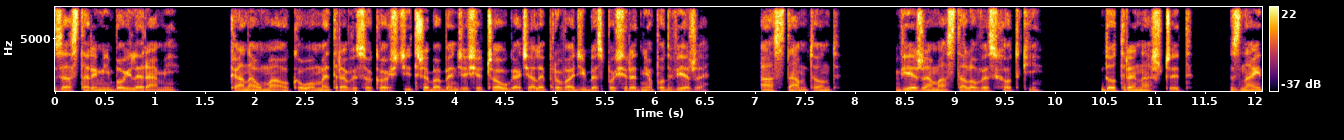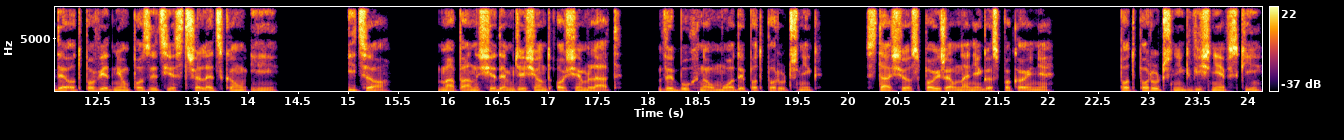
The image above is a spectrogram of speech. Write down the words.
Za starymi bojlerami. Kanał ma około metra wysokości, trzeba będzie się czołgać, ale prowadzi bezpośrednio pod wieżę. A stamtąd? Wieża ma stalowe schodki. Dotrę na szczyt, znajdę odpowiednią pozycję strzelecką i... I co? Ma pan 78 lat, wybuchnął młody podporucznik. Stasio spojrzał na niego spokojnie. Podporucznik Wiśniewski,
